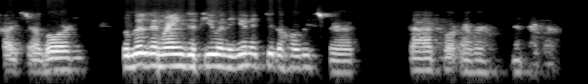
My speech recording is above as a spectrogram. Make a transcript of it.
Christ, our Lord, who lives and reigns with you in the unity of the Holy Spirit, God forever and ever.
